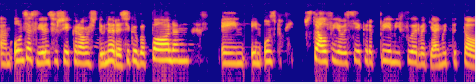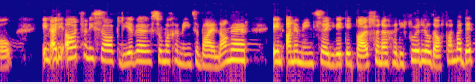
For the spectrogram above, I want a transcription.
um, ons as lewensversekeraars doen 'n risikobepaling en en ons stel vir jou 'n sekere premie voor wat jy moet betaal. En uit die aard van die saak lewe sommige mense baie langer en ander mense, jy weet, het baie vinniger die voordeel daarvan, maar dit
